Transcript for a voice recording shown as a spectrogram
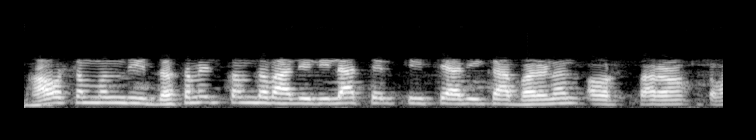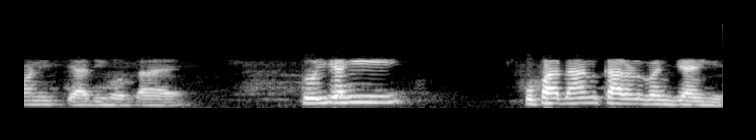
भाव संबंधी दशम स्कंद वाली लीला चरित्र इत्यादि का वर्णन और श्रवण इत्यादि होता है तो यही उपादान कारण बन जाएँगे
